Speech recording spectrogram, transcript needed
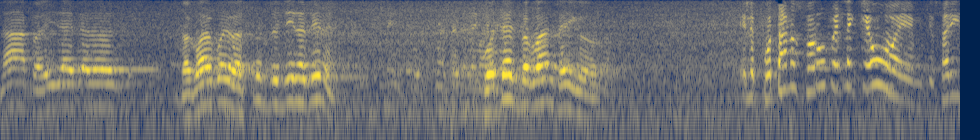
ના પડી જાય તો ભગવાન કોઈ વસ્તુ જુદી નથી ને. પોતે જ ભગવાન થઈ ગયો. એટલે પોતાનું સ્વરૂપ એટલે કેવું હોય એમ કે શરીર?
